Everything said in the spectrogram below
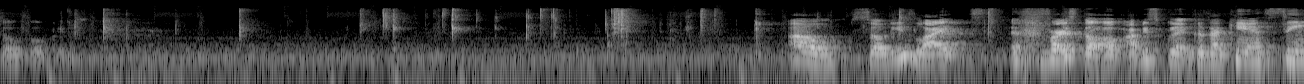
so focused. Oh, so these lights, first off, I'll be squinting because I can't see,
